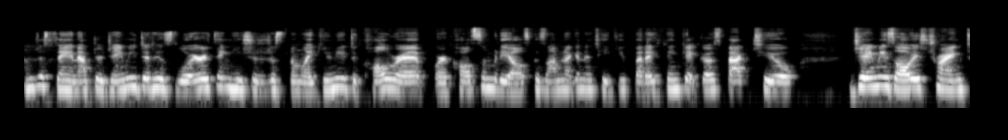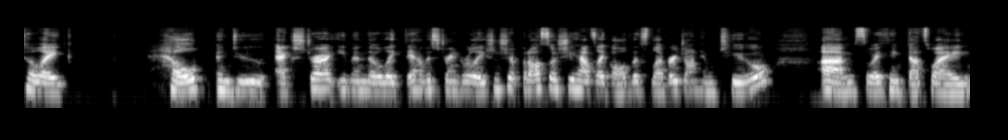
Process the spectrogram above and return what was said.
I'm just saying, after Jamie did his lawyer thing, he should have just been like, you need to call Rip or call somebody else because I'm not going to take you. But I think it goes back to Jamie's always trying to like help and do extra, even though like they have a strained relationship, but also she has like all this leverage on him too. Um, so I think that's why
